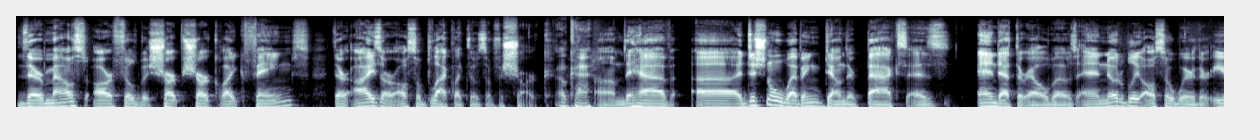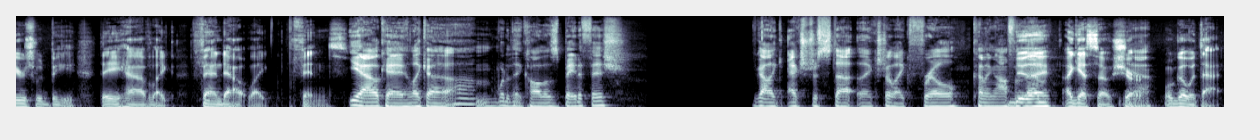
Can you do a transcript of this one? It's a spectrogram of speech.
Their mouths are filled with sharp, shark-like fangs. Their eyes are also black, like those of a shark. Okay. Um, they have uh, additional webbing down their backs as and at their elbows, and notably also where their ears would be. They have like fanned out like fins. Yeah. Okay. Like a um, what do they call those betta fish? You've got like extra stuff, extra like frill coming off Do of they? them. I guess so. Sure, Yeah. we'll go with that.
